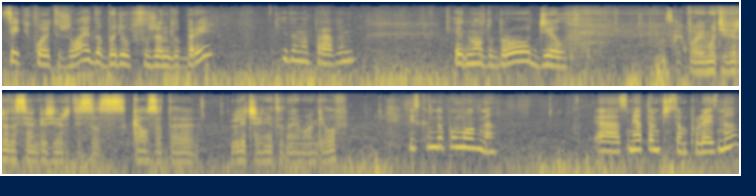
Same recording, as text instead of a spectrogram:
всеки, който желая да бъде обслужен добре и да направим едно добро дело. С какво ви мотивира да се ангажирате с каузата лечението на Емо Ангелов? Искам да помогна. А, смятам, че съм полезна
